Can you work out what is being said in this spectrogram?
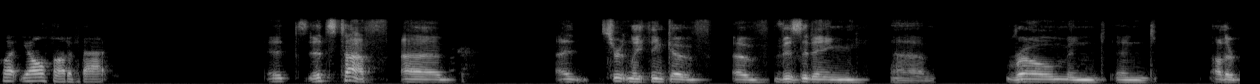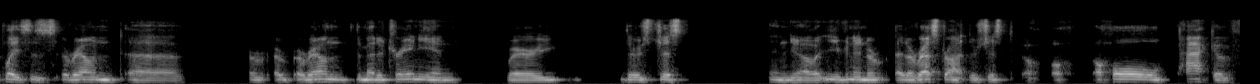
what y'all thought of that. It's it's tough. Uh, I certainly think of of visiting um, Rome and and other places around uh, around the Mediterranean where there's just and you know even in a, at a restaurant there's just a, a, a, whole pack of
